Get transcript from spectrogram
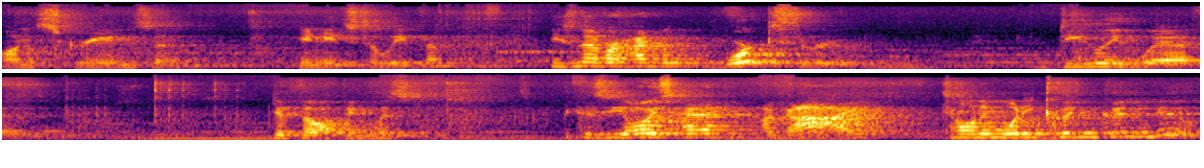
on screens and he needs to leave them. He's never had to work through dealing with developing wisdom. Because he always had a guy telling him what he could and couldn't do.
